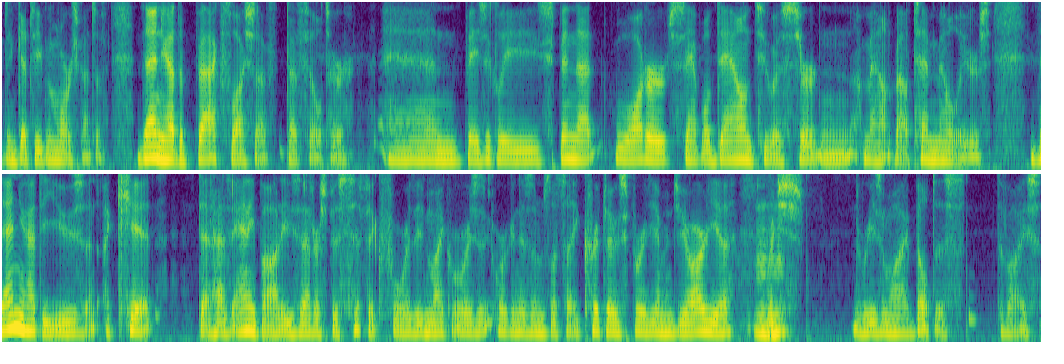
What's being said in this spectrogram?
Then it gets even more expensive. Then you have to back flush that, that filter and basically spin that water sample down to a certain amount, about 10 milliliters. Then you have to use an, a kit that has antibodies that are specific for the microorganisms, let's say Cryptosporidium and Giardia, mm-hmm. which the reason why I built this device.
